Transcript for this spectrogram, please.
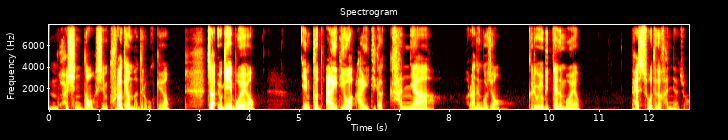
음, 훨씬 더 심플하게 한번 만들어 볼게요 자, 여기 뭐예요? input id와 id가 같냐 라는 거죠 그리고 요 밑에는 뭐예요? 패스워드가 같냐죠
